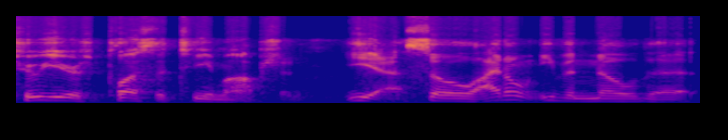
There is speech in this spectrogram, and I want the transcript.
Two years plus a team option. Yeah, so I don't even know that.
